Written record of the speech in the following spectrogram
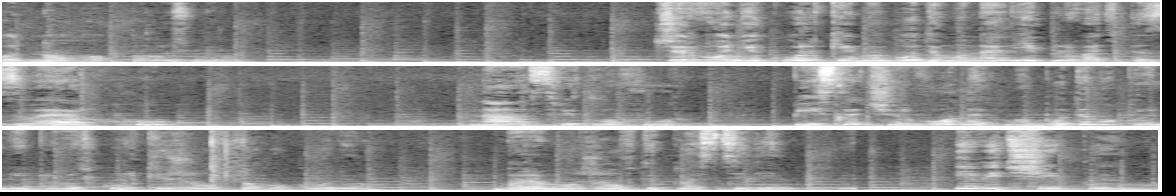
одного розміру. Червоні кульки ми будемо наліплювати зверху на світлофор. Після червоних ми будемо приліплювати кульки жовтого кольору. Беремо жовтий пластилін і відщіпуємо.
